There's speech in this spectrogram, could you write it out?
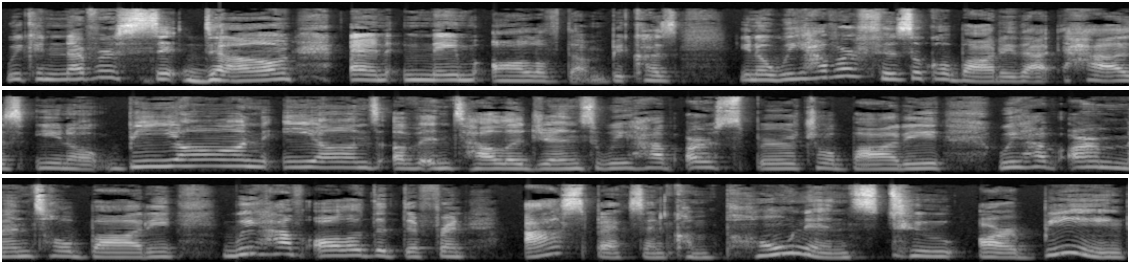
We can never sit down and name all of them because, you know, we have our physical body that has, you know, beyond eons of intelligence, we have our spiritual body, we have our mental body, we have all of the different aspects and components to our being.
